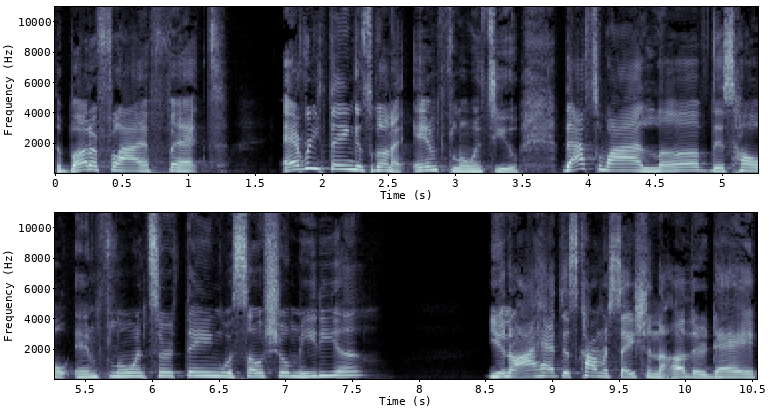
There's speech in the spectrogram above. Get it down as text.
the butterfly effect, Everything is going to influence you. That's why I love this whole influencer thing with social media. You know, I had this conversation the other day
